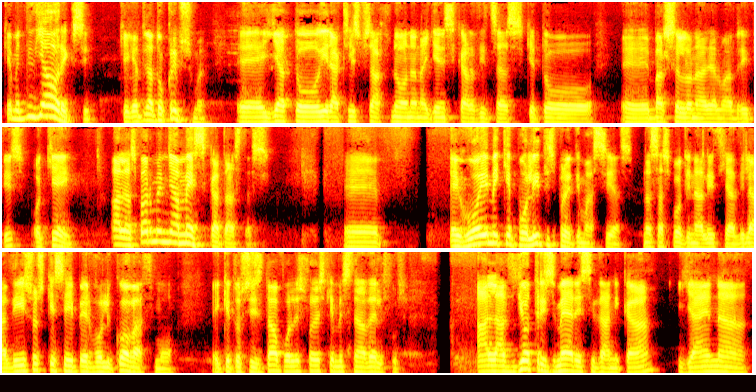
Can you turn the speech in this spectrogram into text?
και με την ίδια όρεξη. Και γιατί να το κρύψουμε. Ε, για το Ηρακλής Ψαχνών, Αναγέννηση Καρδίτσας και το ε, Μπαρσελόνα Ρεάλ Μαδρίτη. Οκ. Αλλά ας πάρουμε μια μέση κατάσταση. Ε, εγώ είμαι και πολύ της προετοιμασίας, να σας πω την αλήθεια. Δηλαδή, ίσως και σε υπερβολικό βαθμό. Ε, και το συζητάω πολλές φορές και με συναδέλφους. Αλλά δύο-τρεις μέρες ιδανικά για ένα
